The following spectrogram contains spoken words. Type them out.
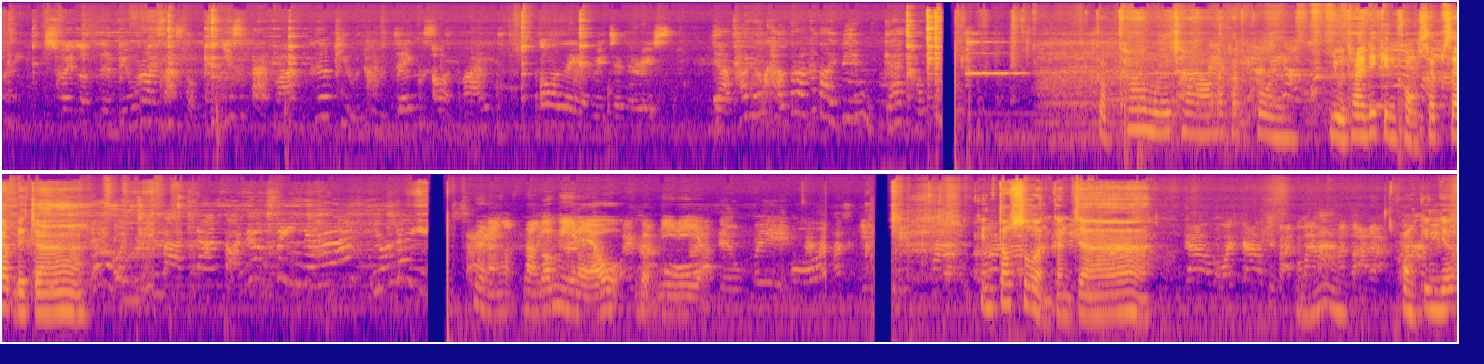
มัยช่วยลดเลือนริ้วรอยสะสมใน 28 วัน เพื่อผิวดูเด้งอ่อนไว้โอเลรีเจเนริสอย่าทาแล้วขาวตรากระต่ายบิน แก้เขากับข้าวมื้อเช้านะคะทุกคน อยู่ไทยได้กินของแซ่บๆเลยจ้าเดี๋ยวนางนางก็มีแล้วแบบดีๆอะ กินเต้าส่วนกันจ้าอืมของกินเยอะ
